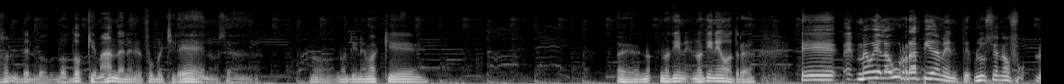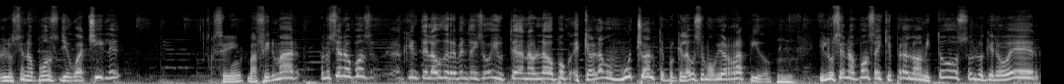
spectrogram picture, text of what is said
son de los, los dos que mandan en el fútbol chileno, o sea, no, no tiene más que... eh, no, no tiene, no tiene otra. Eh, eh, me voy a la U rápidamente. Luciano, Luciano Pons llegó a Chile, Sí. va a firmar. A Luciano Ponce, la gente de la U de repente dice, oye, ustedes han hablado poco. Es que hablamos mucho antes porque la U se movió rápido. Mm. Y Luciano Ponce hay que esperar a los amistosos, lo quiero ver.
